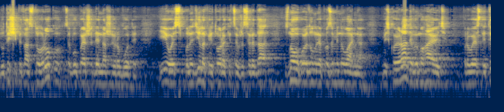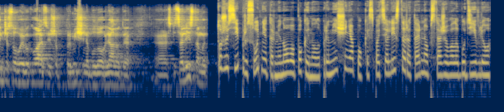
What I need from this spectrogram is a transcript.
2015 року. Це був перший день нашої роботи. І ось понеділок, вівторок, і це вже середа. Знову повідомлення про замінування міської ради вимагають провести тимчасову евакуацію, щоб приміщення було оглянуте е, спеціалістами. Тож усі присутні терміново покинули приміщення, поки спеціалісти ретельно обстежували будівлю.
